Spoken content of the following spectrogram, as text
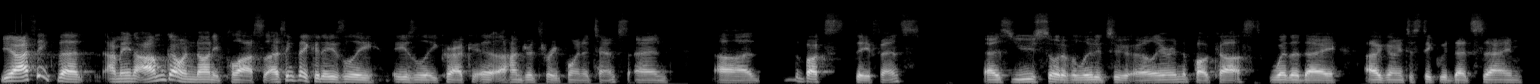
Yeah, I think that. I mean, I'm going 90 plus. I think they could easily easily crack 100 three point attempts, and uh, the Bucks defense, as you sort of alluded to earlier in the podcast, whether they are going to stick with that same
